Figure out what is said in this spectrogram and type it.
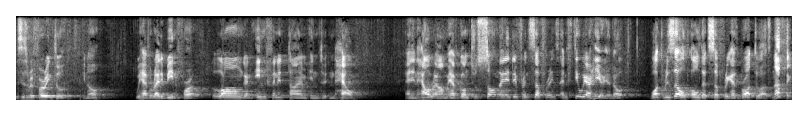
This is referring to, you know, we have already been for long and infinite time into in hell. And in hell realm, we have gone through so many different sufferings, and still we are here, you know. What result all that suffering has brought to us? Nothing.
